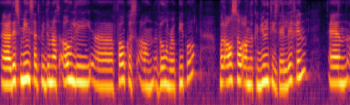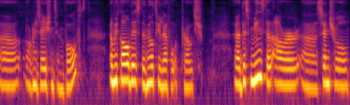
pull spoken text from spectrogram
Uh, this means that we do not only uh, focus on vulnerable people, but also on the communities they live in and uh, organizations involved. And we call this the multi-level approach. Uh, this means that our central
